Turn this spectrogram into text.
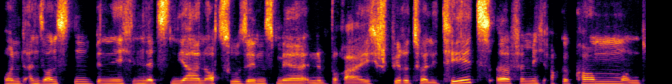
Und ansonsten bin ich in den letzten Jahren auch zusehends mehr in den Bereich Spiritualität äh, für mich auch gekommen und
